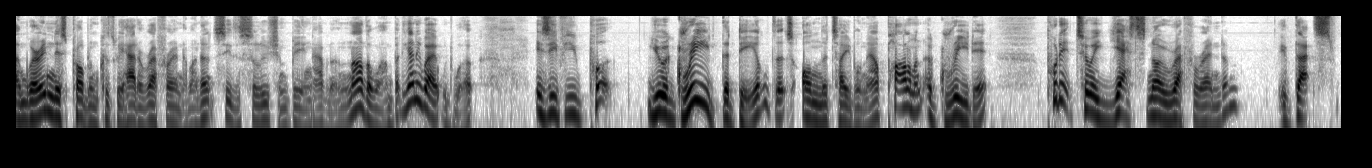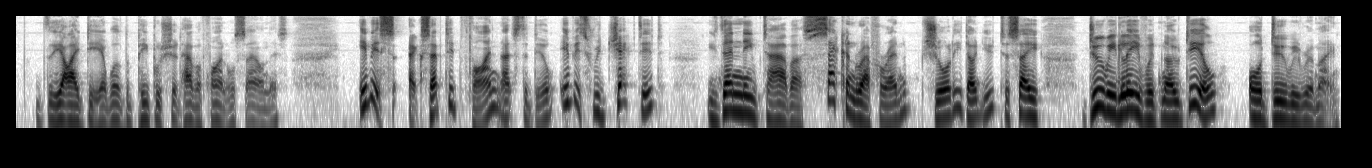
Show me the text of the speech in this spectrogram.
and we're in this problem because we had a referendum, I don't see the solution being having another one, but the only way it would work is if you put, you agreed the deal that's on the table now, Parliament agreed it, put it to a yes no referendum, if that's the idea, well, the people should have a final say on this. If it's accepted, fine, that's the deal. If it's rejected, you then need to have a second referendum, surely, don't you, to say, do we leave with no deal or do we remain?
